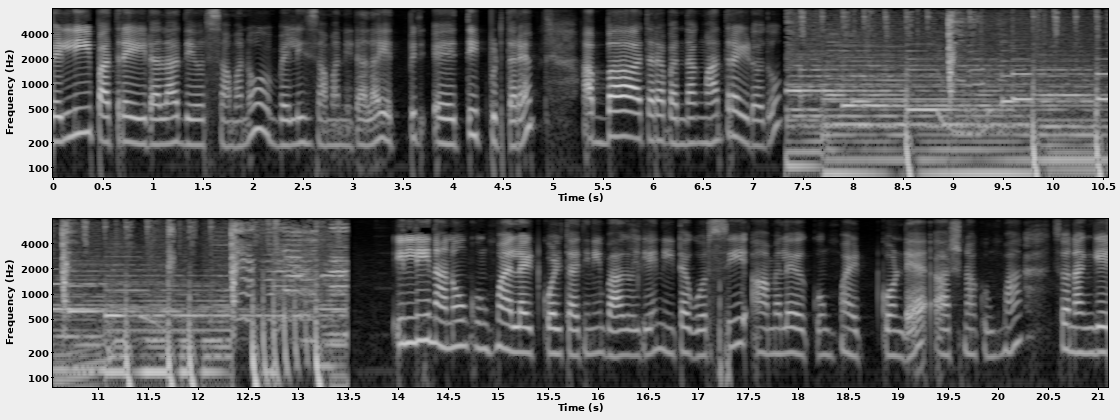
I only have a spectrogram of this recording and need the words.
ಬೆಳ್ಳಿ ಪಾತ್ರೆ ಇಡಲ್ಲ, ದೇವ್ರ ಸಾಮಾನು, ಬೆಳ್ಳಿ ಸಾಮಾನು ಇಡಲ್ಲ, ಎತ್ತಿ ಎತ್ತಿ ಇಟ್ಬಿಡ್ತಾರೆ. ಹಬ್ಬ ಆ ಥರ ಬಂದಾಗ ಮಾತ್ರ ಇಡೋದು. ಇಲ್ಲಿ ನಾನು ಕುಂಕುಮ ಎಲ್ಲ ಇಟ್ಕೊಳ್ತಾ ಇದ್ದೀನಿ ಬಾಗಿಲಿಗೆ ನೀಟಾಗಿ ಒರೆಸಿ, ಆಮೇಲೆ ಕುಂಕುಮ ಇಟ್ಕೊಂಡೆ, ಅರ್ಶಿನ ಕುಂಕುಮ. ಸೊ ನನಗೆ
